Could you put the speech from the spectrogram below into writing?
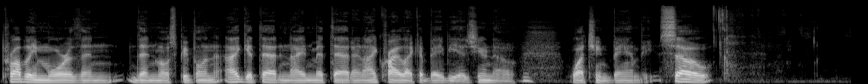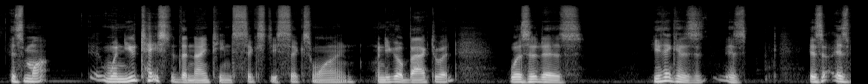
probably more than than most people. And I get that and I admit that. And I cry like a baby, as you know, watching Bambi. So is my, when you tasted the 1966 wine, when you go back to it, was it as you think is is is is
